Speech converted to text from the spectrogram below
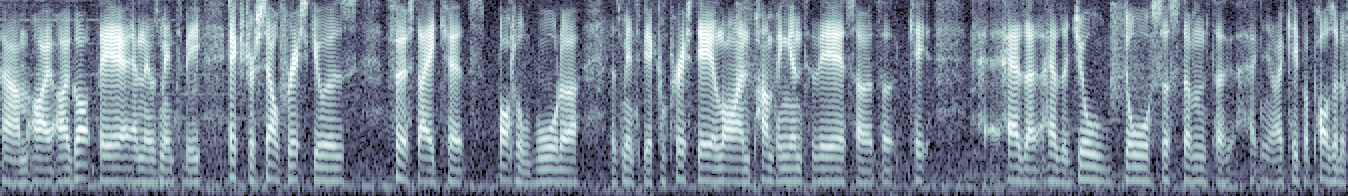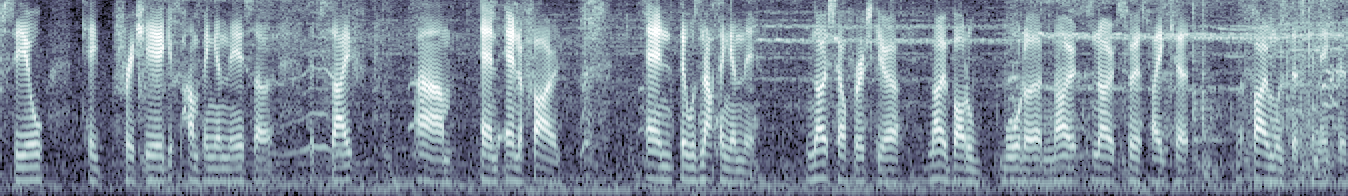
Um, I, I, got there and there was meant to be extra self-rescuers, first aid kits, bottled water. There's meant to be a compressed air line pumping into there, so it's a has a has a dual door system to you know keep a positive seal, keep fresh air get pumping in there, so it's safe, um, and and a phone. And there was nothing in there, no self-rescuer, no bottled water, no no first aid kit. The phone was disconnected,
